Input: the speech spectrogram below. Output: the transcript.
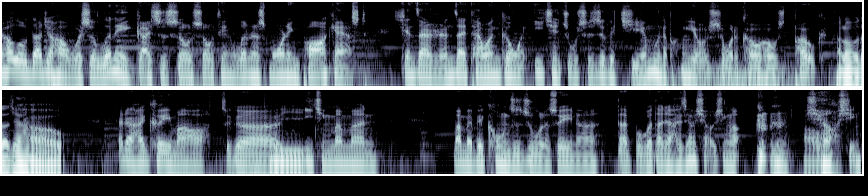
hello，大家好，我是 Lenny，该是时候收听 Learner's Morning Podcast。现在人在台湾跟我一起主持这个节目的朋友是我的 co-host Poke。Hello，大家好，大家还可以吗？哦，这个疫情慢慢慢慢被控制住了，所以呢，但不过大家还是要小心了，小心，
